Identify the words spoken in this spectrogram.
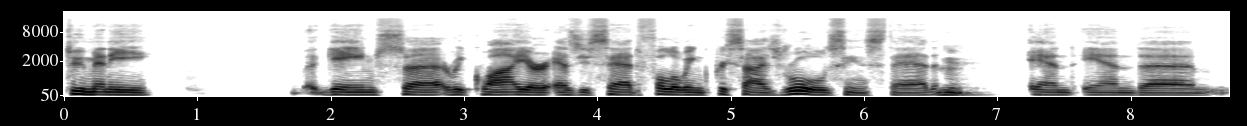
too many games uh, require, as you said, following precise rules instead Mhm. and and um,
